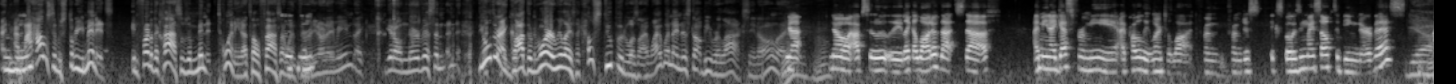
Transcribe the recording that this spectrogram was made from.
I, At my house, it was three minutes. In front of the class, it was a minute twenty. That's how fast I went Mm-hmm. through. it, You know what I mean? Like you get all nervous, and, and the older I got, the more I realized, like, how stupid was I? Why wouldn't I just not be relaxed? You know? Like, Yeah. No, absolutely. Like a lot of that stuff. I mean, I guess for me, I probably learned a lot from from just exposing myself to being nervous. yeah.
